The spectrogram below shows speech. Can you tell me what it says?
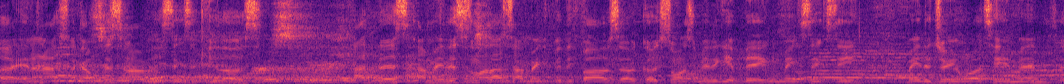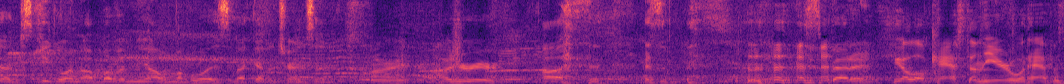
uh, international competition, I'll be 60 kilos. After this, I mean, this is my last time making 55, so coach wants me to get big, make 60, make the junior world team, and uh, just keep going above and beyond with my boys back at the training center. All right. How's your ear? Uh, it's, it's better. You got a little cast on the ear. What happened?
